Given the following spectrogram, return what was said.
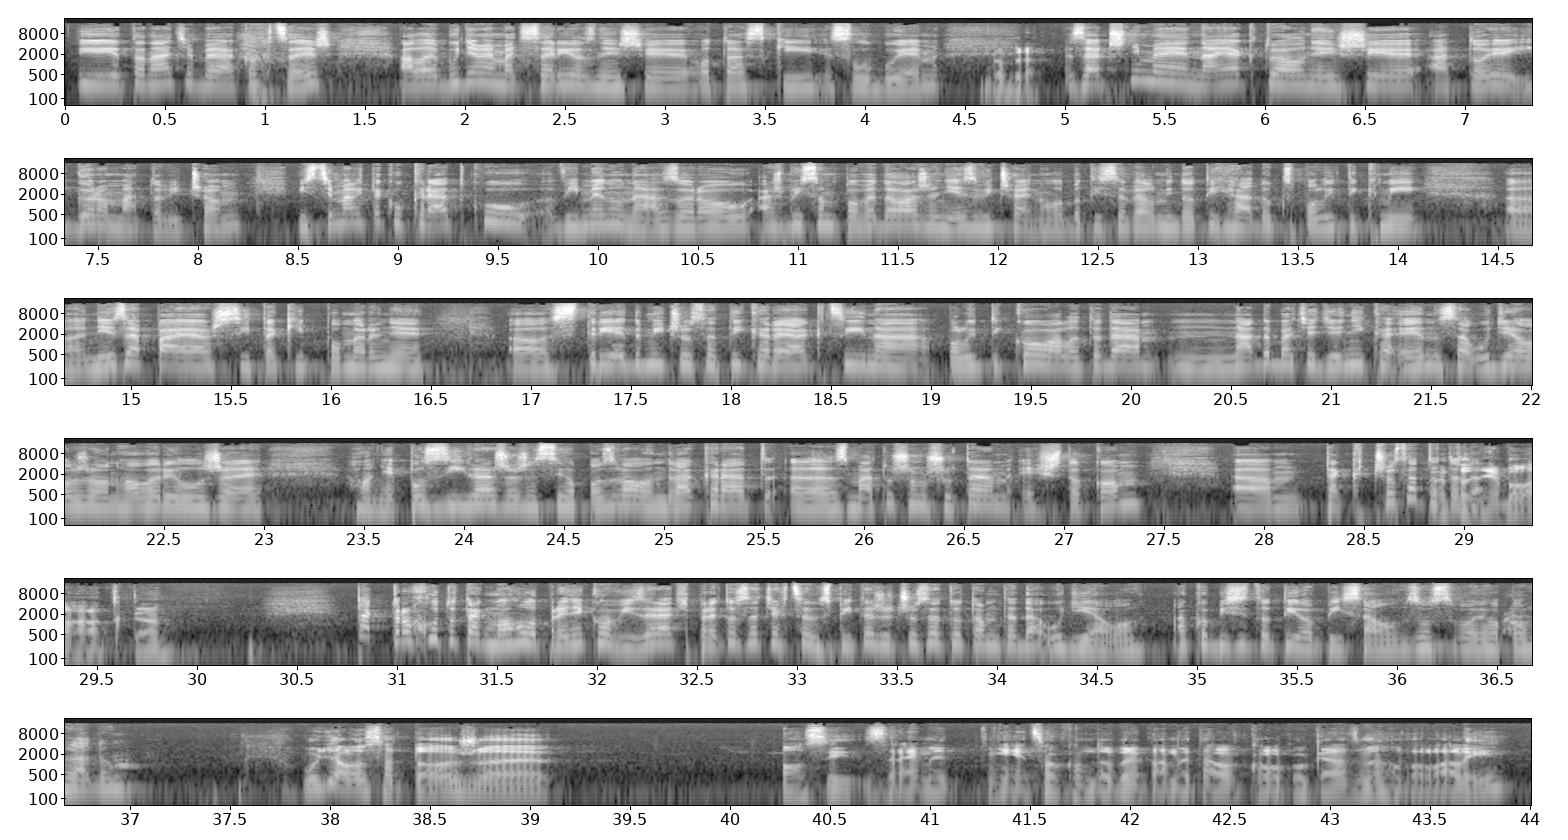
je to na tebe, ako chceš, ale budeme mať serióznejšie otázky, slubujem. Dobre. Začnime najaktuálnejšie a to je Igorom Matovičom. Vy ste mali takú krátku výmenu názorov, až by som povedala, že nezvyčajnú, lebo ty sa veľmi do tých hádok s politikmi uh, nezapájaš, si taký pomerne uh, striedmy, čo sa týka reakcií na politikov, ale teda m, na debate denníka N sa udialo, že on hovoril, že ho nepozýva, že, že si ho pozval len dvakrát uh, s Matušom Šutajom Eštokom. Um, tak čo sa to a to teda... nebola hádka. Tak trochu to tak mohlo pre niekoho vyzerať, preto sa ťa chcem spýtať, že čo sa to tam teda udialo? Ako by si to ty opísal zo svojho pohľadu? Udialo sa to, že on si zrejme nie celkom dobre pamätal, koľkokrát sme ho volali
